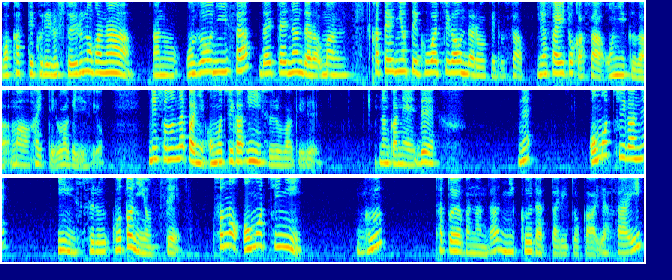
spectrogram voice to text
分かってくれる人いるのかなあの、お雑煮さ、大体なんだろう、まあ、家庭によって具は違うんだろうけどさ、野菜とかさ、お肉がまあ入ってるわけですよ。で、その中にお餅がインするわけで。なんかね、で、ね、お餅がね、インすることによって、そのお餅に具例えばなんだ肉だったりとか野菜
